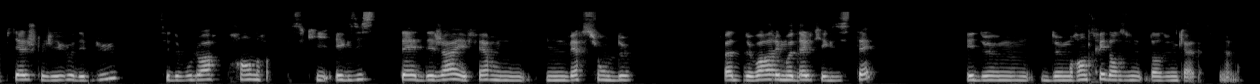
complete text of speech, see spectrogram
piège que j'ai eu au début, c'est de vouloir prendre ce qui existait déjà et faire une, version 2. Tu vois, de voir les modèles qui existaient et de, de me rentrer dans une, dans une case finalement.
